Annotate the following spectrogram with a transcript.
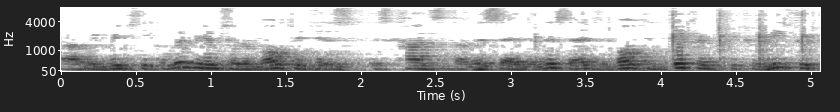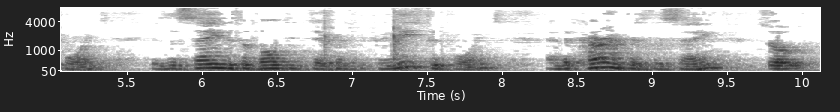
uh, we've reached equilibrium, so the voltage is, is constant on this edge and this edge. The voltage difference between these two points is the same as the voltage difference between these two points, and the current is the same. So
